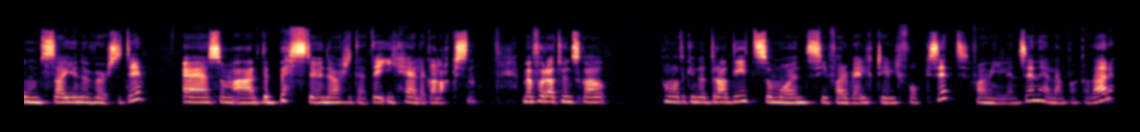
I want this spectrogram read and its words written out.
Omsa University, eh, som er det beste universitetet i hele galaksen. Men for at hun skal på en måte kunne dra dit, så må hun si farvel til folket sitt, familien sin, hele den pakka der.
